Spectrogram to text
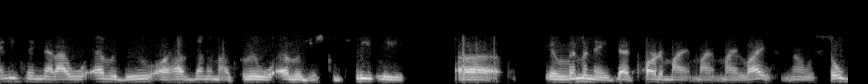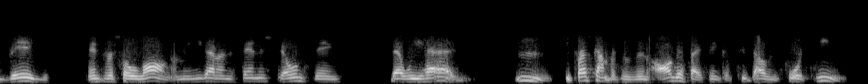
anything that I will ever do or have done in my career will ever just completely uh, eliminate that part of my, my, my life. You know, it was so big and for so long. I mean, you got to understand this Jones thing that we had. Mm, the press conference was in August, I think, of 2014,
